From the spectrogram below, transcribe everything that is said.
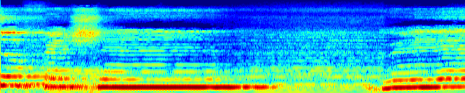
sufficient grace.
